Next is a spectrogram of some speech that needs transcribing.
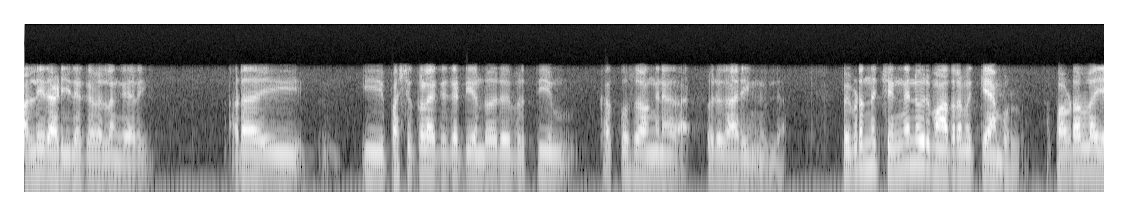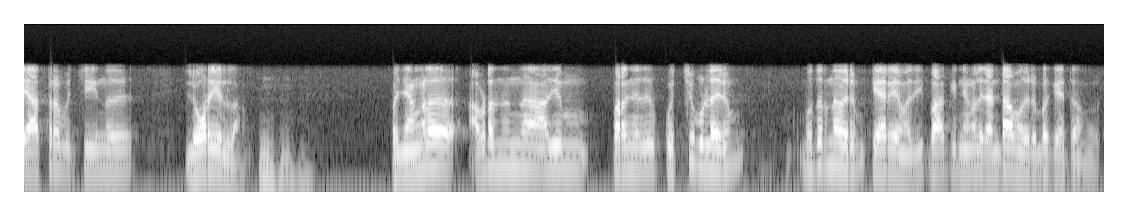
പള്ളിയുടെ അടിയിലൊക്കെ വെള്ളം കയറി. അവിടെ ഈ ഈ പശുക്കളെയൊക്കെ കെട്ടിയുണ്ട് ഒരു വൃത്തിയും കക്കൂസും അങ്ങനെ ഒരു കാര്യമില്ല അപ്പോൾ ഇവിടെ നിന്ന് ചെങ്ങന്നൂർ മാത്രമേ ക്യാമ്പുള്ളൂ. അപ്പോൾ അവിടെയുള്ള യാത്ര ചെയ്യുന്നത് ലോറികളിലാണ്. അപ്പം ഞങ്ങൾ അവിടെ നിന്ന് ആദ്യം പറഞ്ഞത് കൊച്ചു പിള്ളേരും മുതിർന്നവരും കയറിയാൽ മതി. ബാക്കി ഞങ്ങൾ രണ്ടാമത് വരുമ്പോൾ കയറ്റാൻ മതി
